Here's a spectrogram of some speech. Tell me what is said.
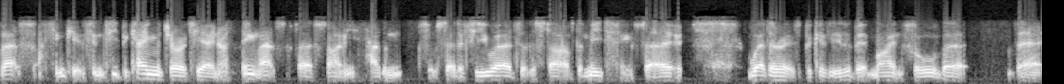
that's I think it since he became majority owner. I think that's the first time he hasn't sort of said a few words at the start of the meeting. So whether it's because he's a bit mindful that there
